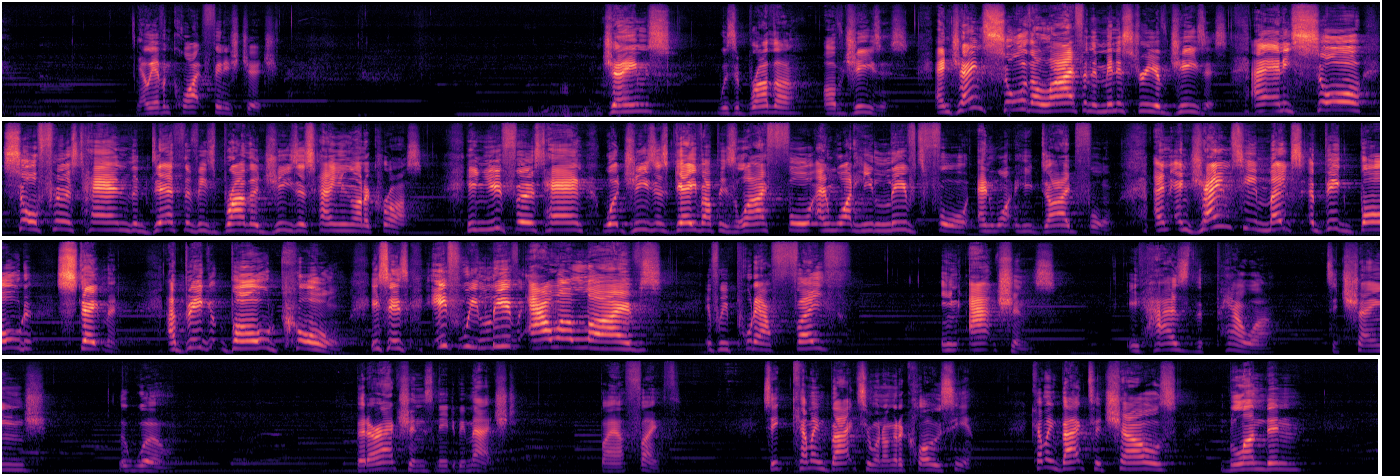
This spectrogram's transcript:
Now, we haven't quite finished, church. James was a brother of Jesus. And James saw the life and the ministry of Jesus. And he saw, saw firsthand the death of his brother Jesus hanging on a cross. He knew firsthand what Jesus gave up his life for and what he lived for and what he died for. And, and James here makes a big, bold statement, a big, bold call. He says, if we live our lives, if we put our faith in actions, it has the power to change the world. But our actions need to be matched by our faith. See, coming back to, and I'm going to close here, coming back to Charles Blondin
